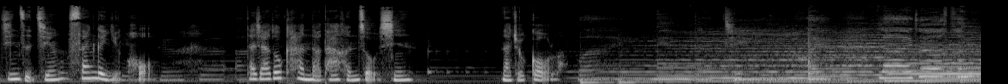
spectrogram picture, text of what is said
金紫荆三个影后，大家都看到她很走心，那就够了。来得很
